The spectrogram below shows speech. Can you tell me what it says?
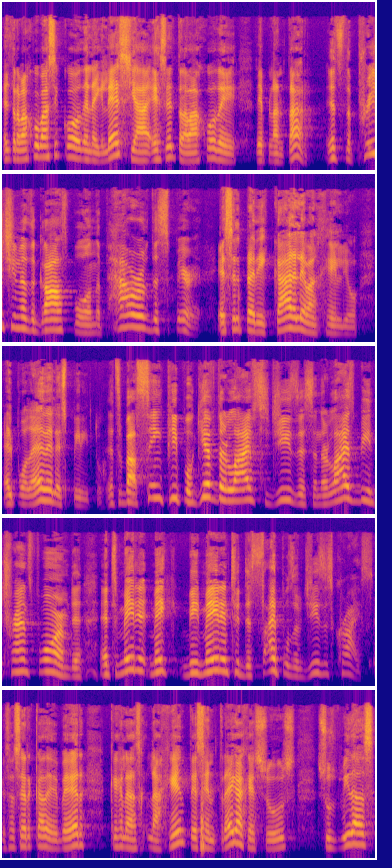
El trabajo básico de la iglesia es el trabajo de, de plantar, It's the preaching of the gospel and the power of the Spirit. Es el predicar el evangelio, el poder del Espíritu. It's about seeing people give their lives to Jesus and their lives being transformed and, and to made it, make, be made into disciples of Jesus Christ. Es acerca de ver que las- la gente se entrega a Jesús, sus vidas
